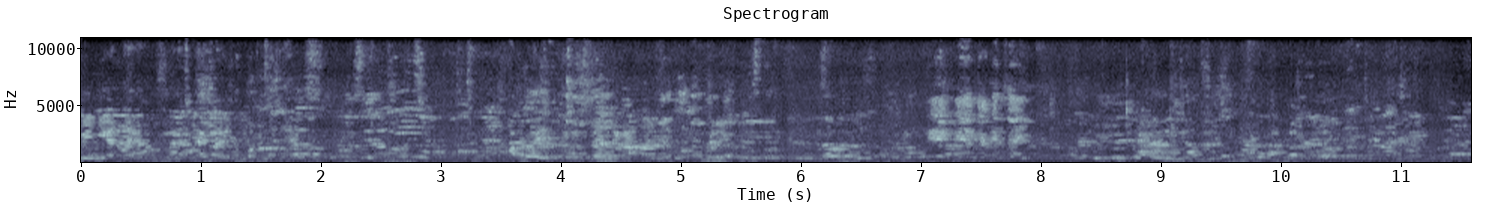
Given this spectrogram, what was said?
মিডিয়ার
